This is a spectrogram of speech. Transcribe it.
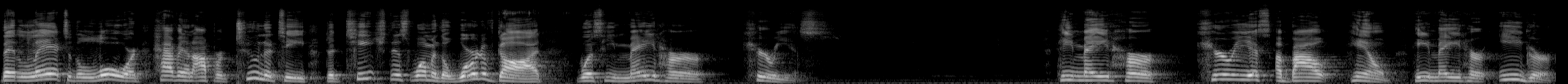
that led to the Lord having an opportunity to teach this woman the Word of God was He made her curious. He made her curious about Him he made her eager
